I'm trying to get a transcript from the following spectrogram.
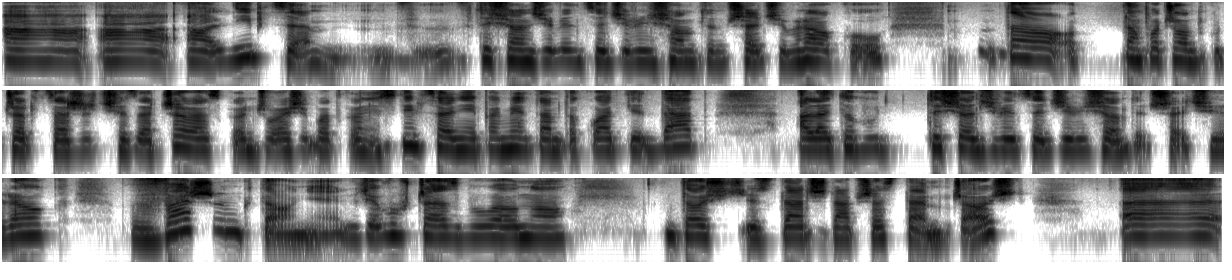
a, a, a lipcem w 1993 roku, to na początku czerwca rzecz się zaczęła, skończyła się pod koniec lipca, nie pamiętam dokładnie dat, ale to był 1993 rok w Waszyngtonie, gdzie wówczas była no, dość znaczna przestępczość. E,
